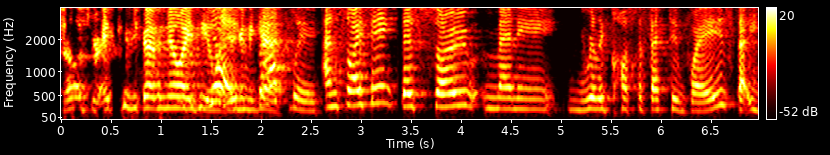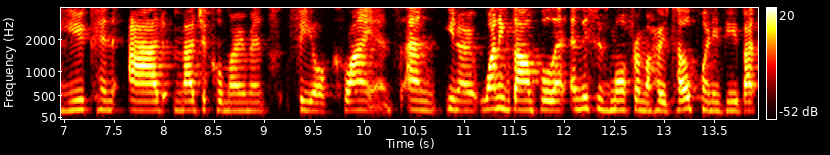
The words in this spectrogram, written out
developed, right? Because you have no idea yeah, what you're going to get. Exactly. And so I think there's so many really cost effective ways that you can add magical moments for your clients. And, you know, one example, and this is more from a hotel point of view, but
